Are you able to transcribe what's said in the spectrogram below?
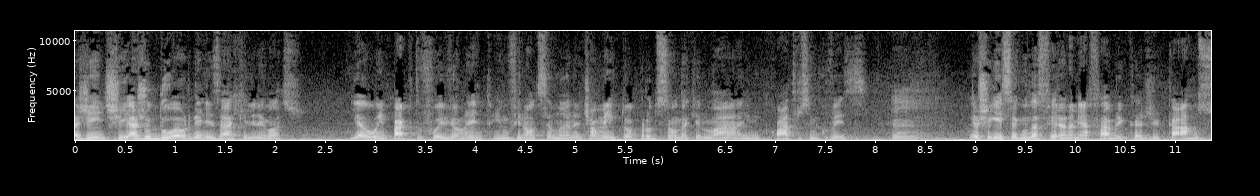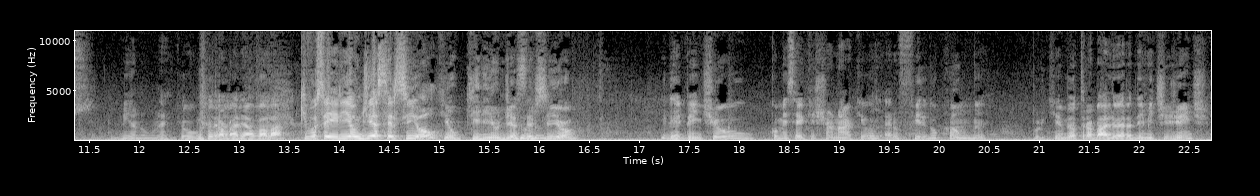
A gente ajudou a organizar aquele negócio. E aí o impacto foi violento. Em um final de semana, a gente aumentou a produção daquilo lá em quatro, cinco vezes. Hum. Eu cheguei segunda-feira na minha fábrica de carros, minha não, né? Que eu trabalhava lá, Que você iria um dia ser CEO? que eu queria um dia ser CEO. E de repente eu comecei a questionar que eu era o filho do cão, né? Porque o meu trabalho era demitir gente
